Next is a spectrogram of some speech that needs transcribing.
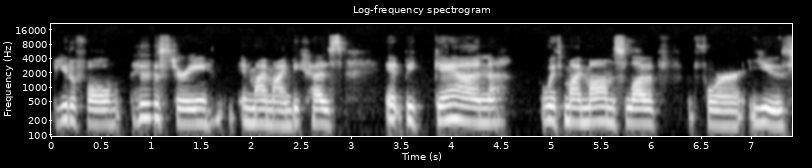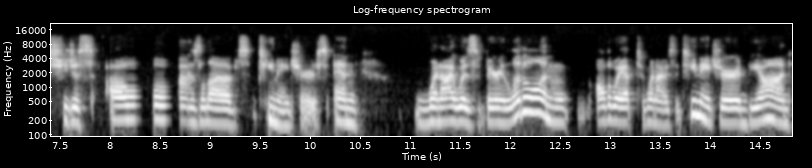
beautiful history in my mind because it began with my mom's love for youth. She just always loved teenagers. And when I was very little and all the way up to when I was a teenager and beyond,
